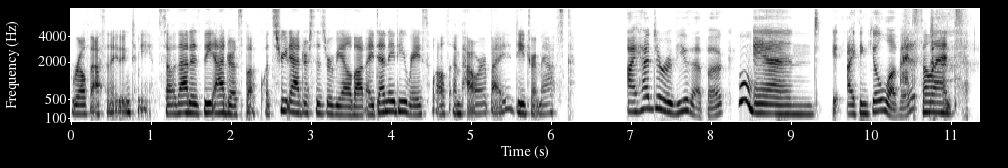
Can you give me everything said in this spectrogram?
real fascinating to me. So that is the address book, What Street Addresses Reveal About Identity, Race, Wealth, and Power by Deirdre Mask. I had to review that book, hmm. and I think you'll love it. Excellent.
